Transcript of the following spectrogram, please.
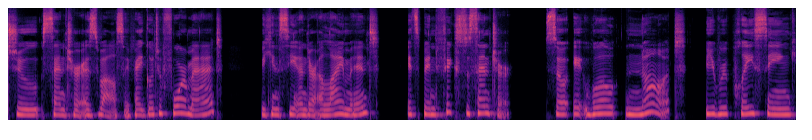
to center as well. So if I go to format, we can see under alignment, it's been fixed to center. So it will not be replacing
